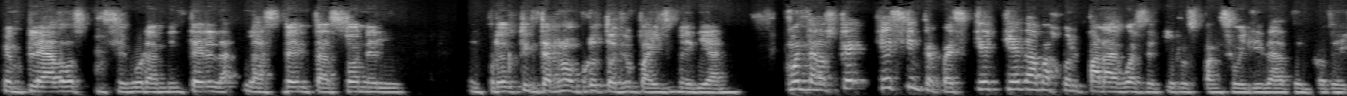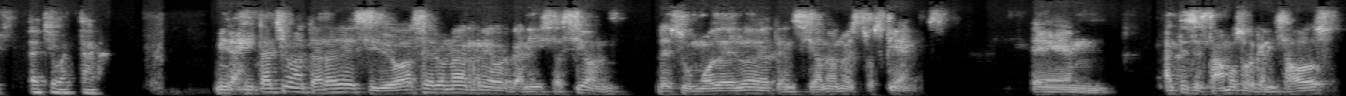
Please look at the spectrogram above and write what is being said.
empleados y seguramente la, las ventas son el, el Producto Interno Bruto de un país mediano. Cuéntanos, ¿qué, qué es Enterprise? ¿Qué queda bajo el paraguas de tu responsabilidad dentro de Hitachi Vantara? Mira, Hitachi Vantara decidió hacer una reorganización de su modelo de atención a nuestros clientes. Eh, antes estábamos organizados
